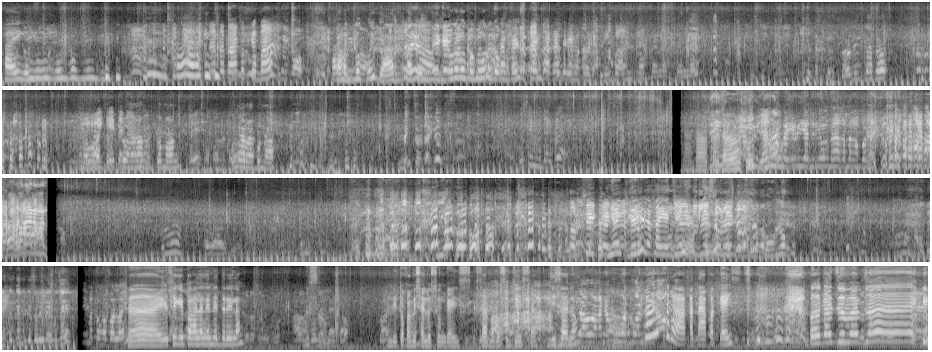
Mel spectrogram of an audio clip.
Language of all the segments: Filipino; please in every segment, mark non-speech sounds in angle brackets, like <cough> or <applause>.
Hi, hi, hi, hi, hi, hi. Natatakot ka ba? Kahadlok ko yan. Siguro magbangurog ako. Sa first time ka ka dali makulibaan ka. Talag-talag. Taligas oh. Himigay ka na ano. Magkamang. Bunara, buna. Pusing mo daga. Nakakatakot. May area din yun, nakakanang pala yun. <laughs> Yan, dili na kaya dili. Nakahulog. Dagan, nagasolina mo siya? Say, sige pangalan na diri lang. Dito kami sa Lusong guys. Kasama ko si Jessa. Jessa no? Ka na. <laughs> Nakakatakot guys. <laughs> Welcome to my vlog. <laughs>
